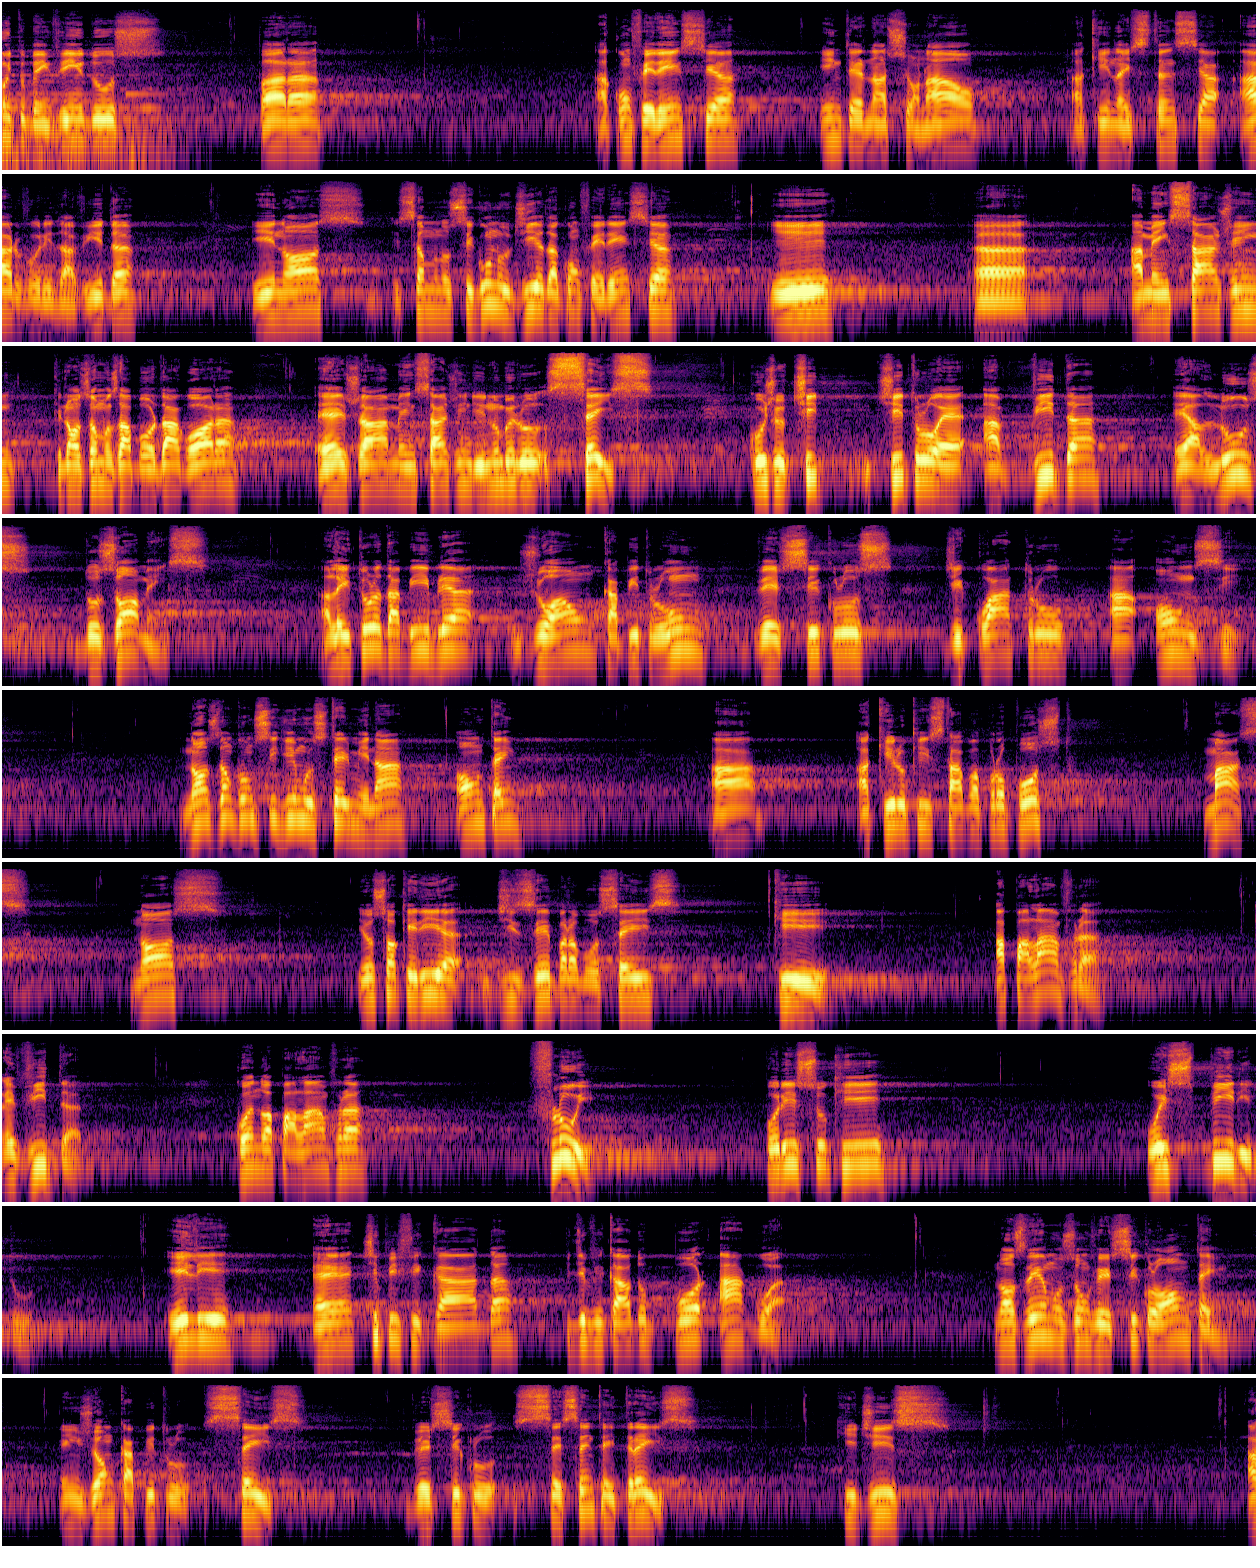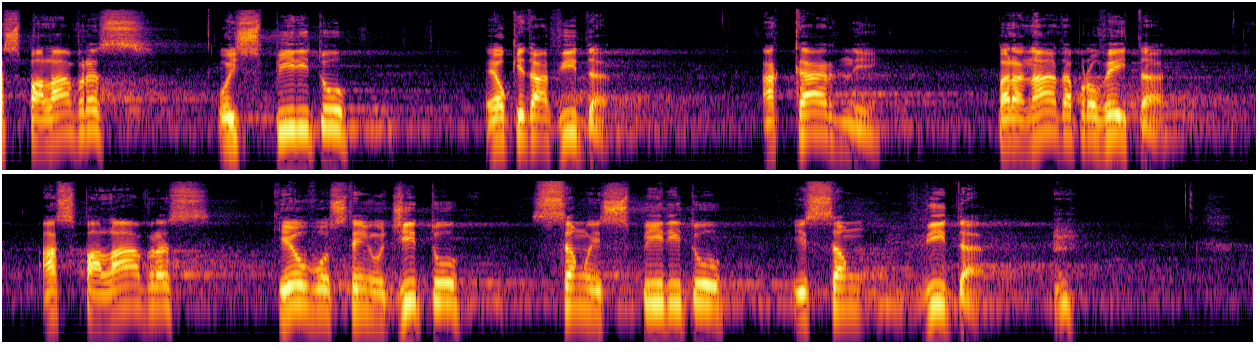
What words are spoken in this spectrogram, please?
Muito bem-vindos para a conferência internacional aqui na estância Árvore da Vida. E nós estamos no segundo dia da conferência e uh, a mensagem que nós vamos abordar agora é já a mensagem de número 6, cujo título é A Vida é a Luz dos homens. A leitura da Bíblia, João capítulo 1, versículos de 4 a 11. Nós não conseguimos terminar ontem a, aquilo que estava proposto, mas nós, eu só queria dizer para vocês que a palavra é vida quando a palavra flui. Por isso que o Espírito, ele é tipificada, tipificado por água. Nós lemos um versículo ontem, em João capítulo 6, versículo 63, que diz: As palavras, o Espírito é o que dá vida. A carne para nada aproveita. As palavras que eu vos tenho dito são espírito e são vida.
